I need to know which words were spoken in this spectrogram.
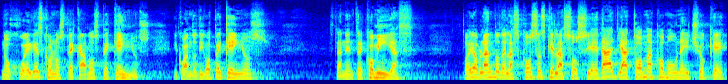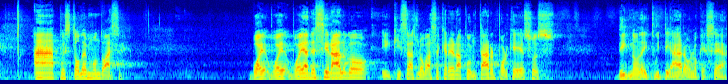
No juegues con los pecados pequeños. Y cuando digo pequeños, están entre comillas. Estoy hablando de las cosas que la sociedad ya toma como un hecho que, ah, pues todo el mundo hace. Voy, voy a decir algo y quizás lo vas a querer apuntar porque eso es digno de tuitear o lo que sea.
